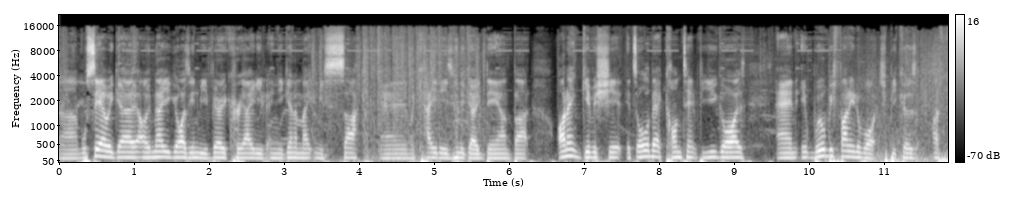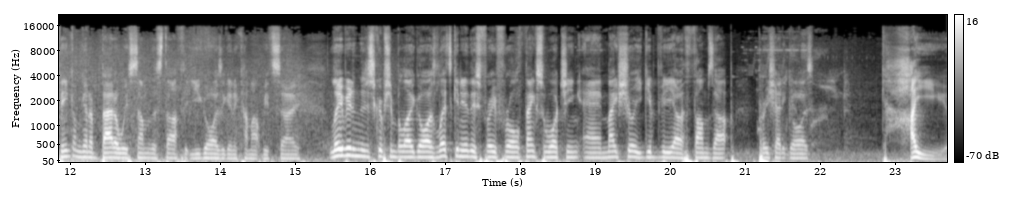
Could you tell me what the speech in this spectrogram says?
Um, we'll see how we go. I know you guys are going to be very creative and you're going to make me suck and my KD is going to go down, but I don't give a shit. It's all about content for you guys and it will be funny to watch because I think I'm going to battle with some of the stuff that you guys are going to come up with. So leave it in the description below, guys. Let's get into this free for all. Thanks for watching and make sure you give the video a thumbs up. Appreciate it, guys. Hey.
